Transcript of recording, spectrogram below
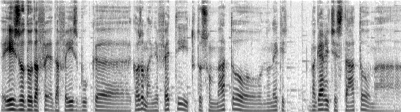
esodo da, fe, da Facebook, eh, cosa, ma in effetti tutto sommato non è che magari c'è stato, ma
